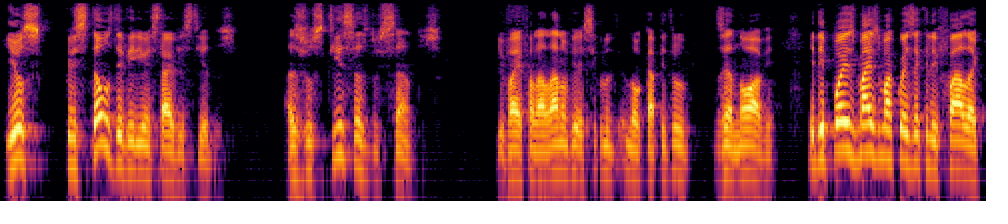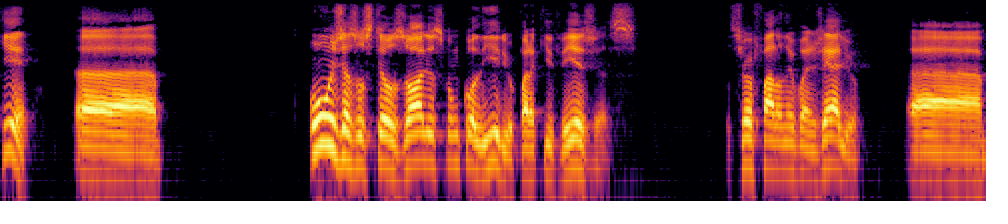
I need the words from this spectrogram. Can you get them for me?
que os cristãos deveriam estar vestidos. As justiças dos santos. Que vai falar lá no versículo, no capítulo 19. E depois, mais uma coisa que ele fala aqui. Uh, Unjas os teus olhos com colírio para que vejas O Senhor fala no Evangelho, ah,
